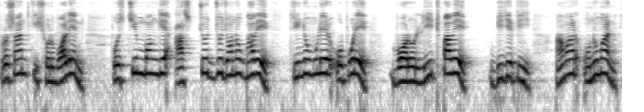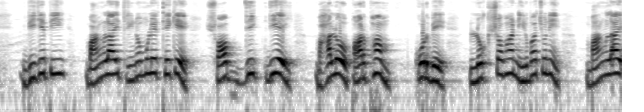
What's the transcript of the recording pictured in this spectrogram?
প্রশান্ত কিশোর বলেন, পশ্চিমবঙ্গে আশ্চর্যজনকভাবে তৃণমূলের ওপরে বড় লিড পাবে বিজেপি। আমার অনুমান, বিজেপি বাংলায় তৃণমূলের থেকে সব দিক দিয়েই ভালো পারফর্ম করবে। লোকসভা নির্বাচনে বাংলায়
